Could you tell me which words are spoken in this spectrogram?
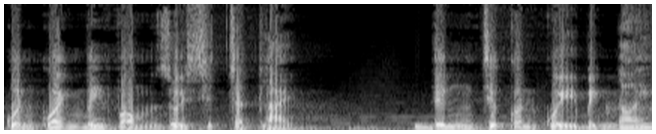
Quấn quanh mấy vòng rồi siết chặt lại. Đứng trước con quỷ, Bính nói,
